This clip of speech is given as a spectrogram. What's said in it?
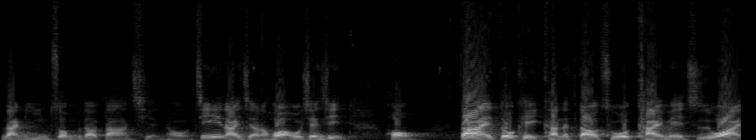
那你已经赚不到大钱哦。今天来讲的话，我相信，哦，大家也都可以看得到，除了凯美之外，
